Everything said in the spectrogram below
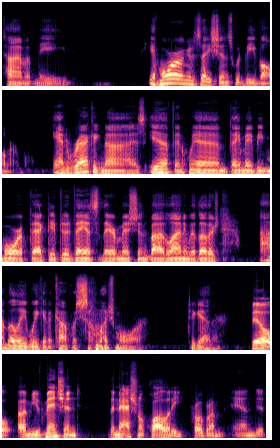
time of need. If more organizations would be vulnerable, and recognize if and when they may be more effective to advance their mission by aligning with others, I believe we could accomplish so much more together. Bill, um, you've mentioned the National Quality Program, and it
